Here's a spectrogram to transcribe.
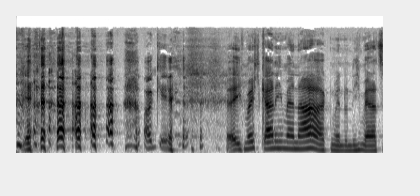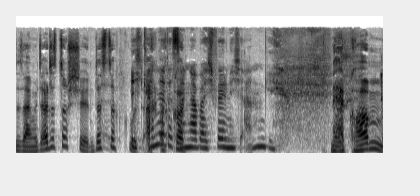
okay. Ich möchte gar nicht mehr nachhaken, wenn du nicht mehr dazu sagen willst. Aber das ist doch schön, das ist doch gut. Ich kann dir das Gott. sagen, aber ich will nicht angehen. Na komm,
